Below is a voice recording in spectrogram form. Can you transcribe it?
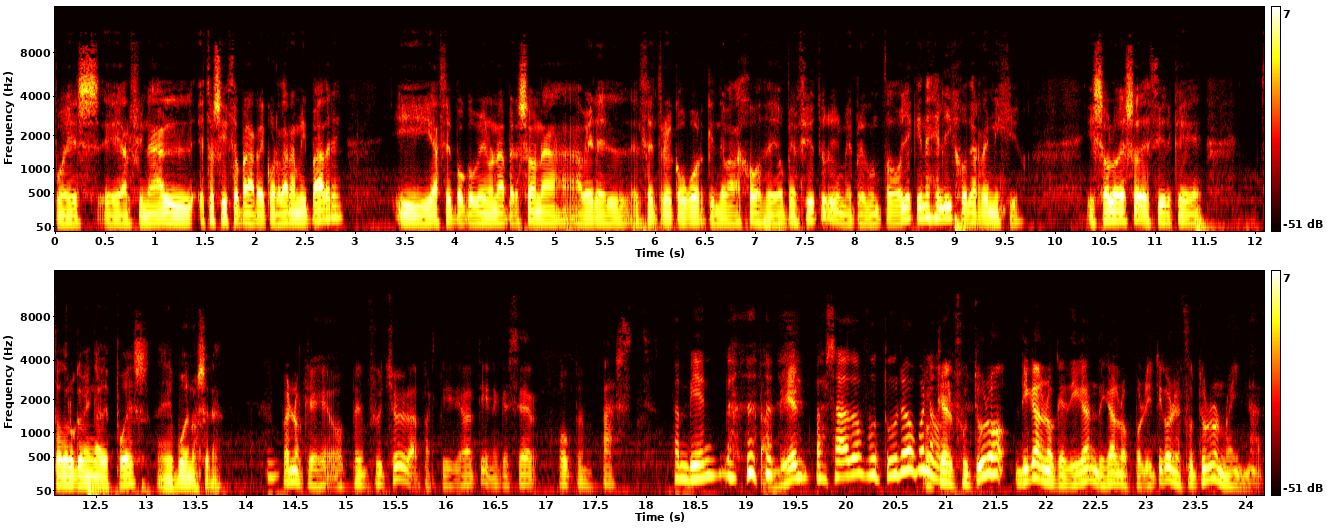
pues eh, al final esto se hizo para recordar a mi padre y hace poco vino una persona a ver el, centro de coworking de Badajoz de Open Future y me preguntó, oye, ¿quién es el hijo de Remigio? Y solo eso decir que todo lo que venga después, eh, bueno será. Bueno, que Open Future a partir de ahora tiene que ser Open Past. También, También. pasado, futuro, bueno, Porque el futuro, digan lo que digan, digan los políticos, en el futuro no hay nada.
